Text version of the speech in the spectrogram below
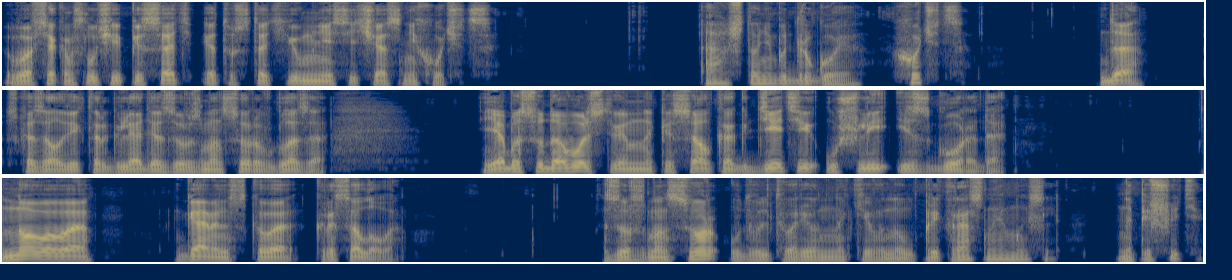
во всяком случае, писать эту статью мне сейчас не хочется. — А что-нибудь другое хочется? — Да, — сказал Виктор, глядя Зурзмансору в глаза. — Я бы с удовольствием написал, как дети ушли из города. Нового гамельского крысолова. Зурзмансор удовлетворенно кивнул. Прекрасная мысль. Напишите.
